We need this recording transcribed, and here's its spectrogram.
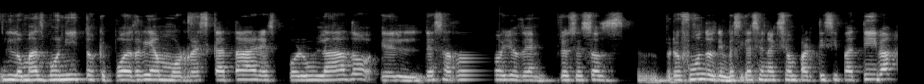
lo más bonito que podríamos rescatar es, por un lado, el desarrollo de procesos profundos de investigación y acción participativa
